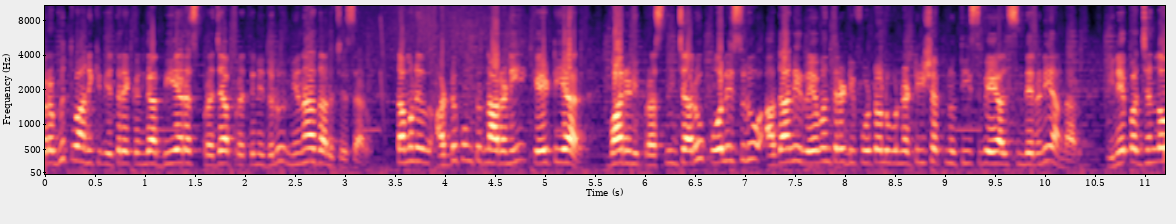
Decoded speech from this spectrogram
ప్రభుత్వానికి వ్యతిరేకంగా బీఆర్ఎస్ ప్రజాప్రతినిధులు నినాదాలు చేశారు. తమను అడ్డుకుంటున్నారని కేటీఆర్ వారిని ప్రశ్నించారు. పోలీసులు అదాని రేవంత్ రెడ్డి ఫోటోలు ఉన్న టీషర్ట్ను తీసివేయాల్సిందేనని అన్నారు. ఈ నేపథ్యంలో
